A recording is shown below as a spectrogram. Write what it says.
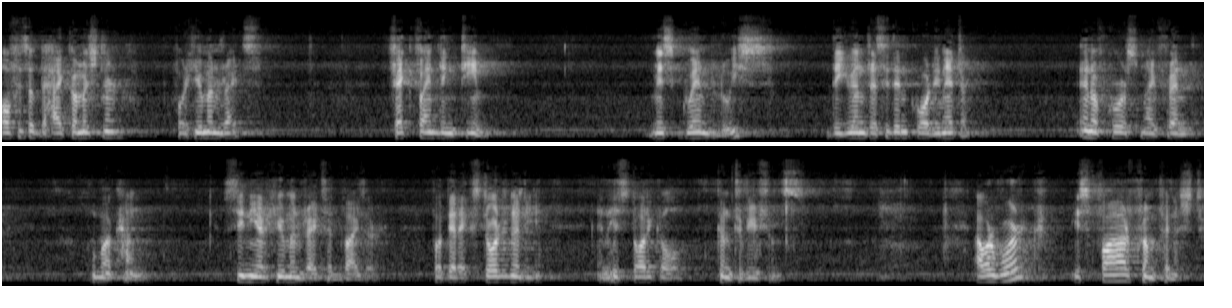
Office of the High Commissioner for Human Rights, fact finding team, Ms. Gwen Lewis, the UN Resident Coordinator, and of course, my friend Huma Khan, Senior Human Rights Advisor, for their extraordinary and historical contributions. Our work is far from finished.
